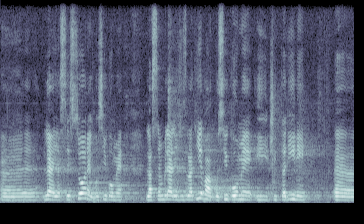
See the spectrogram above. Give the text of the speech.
eh, lei Assessore, così come l'Assemblea legislativa, così come i cittadini eh,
